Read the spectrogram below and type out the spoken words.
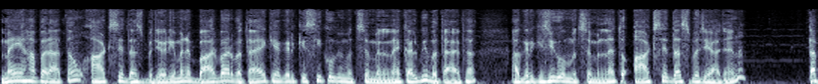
मैं यहाँ पर आता हूँ आठ से दस बजे और ये मैंने बार बार बताया कि अगर किसी को भी मुझसे मिलना है, कल भी बताया था, अगर किसी को मुझसे मिलना है तो आठ से दस बजे आ जाए ना, तब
